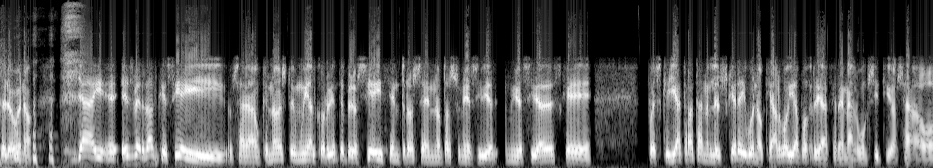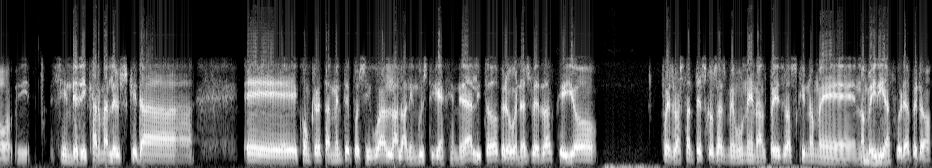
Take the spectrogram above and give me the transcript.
Pero bueno, ya eh, es verdad que sí hay, o sea, aunque no estoy muy al corriente, pero sí hay centros en otras universidades que pues que ya tratan el euskera y bueno, que algo ya podría hacer en algún sitio, o sea, o, sin dedicarme al euskera eh, concretamente, pues igual a la lingüística en general y todo, pero bueno, es verdad que yo, pues bastantes cosas me unen al País Vasco y no me, no me iría fuera, pero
